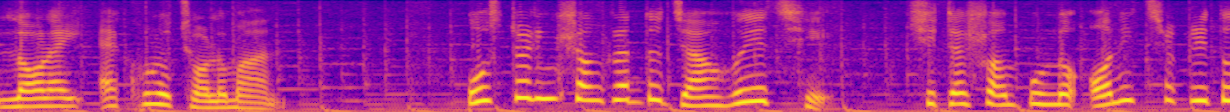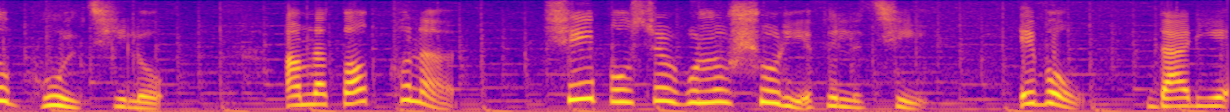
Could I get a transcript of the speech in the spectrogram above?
লড়াই এখনও চলমান। পোস্টারিং সংক্রান্ত যা হয়েছে, সেটা সম্পূর্ণ অনিচ্ছাকৃত ভুল ছিল। আমরা তৎক্ষণাৎ সেই পোস্টারগুলো সরিয়ে ফেলেছি এবং দাঁড়িয়ে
